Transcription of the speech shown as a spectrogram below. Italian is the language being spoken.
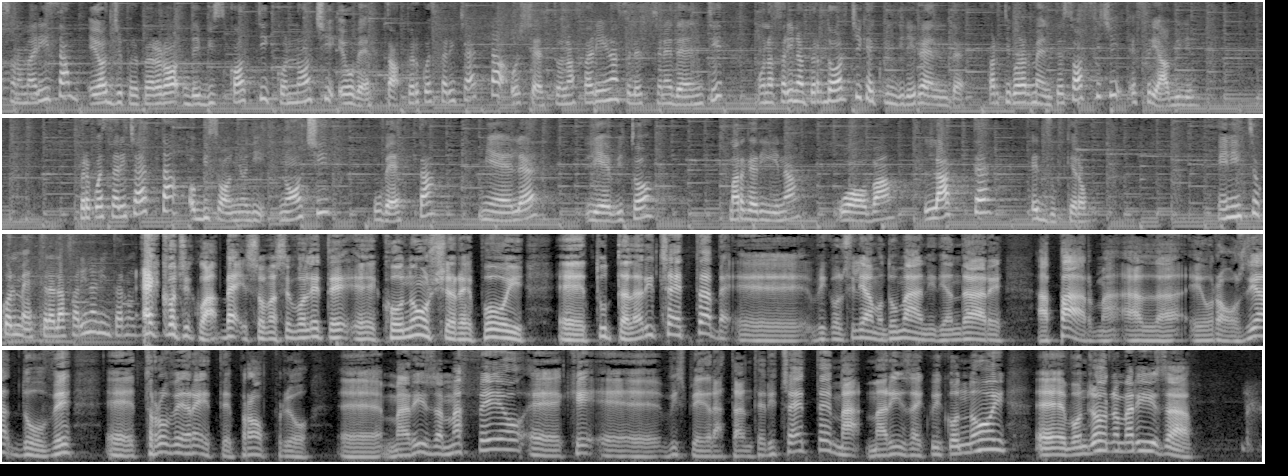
sono Marisa e oggi preparerò dei biscotti con noci e ovetta. Per questa ricetta ho scelto una farina selezione denti, una farina per dolci che quindi li rende particolarmente soffici e friabili. Per questa ricetta ho bisogno di noci, uvetta, miele, lievito, margarina, uova, latte e zucchero. Inizio col mettere la farina all'interno di... Eccoci qua. Beh, insomma, se volete eh, conoscere poi eh, tutta la ricetta, beh, eh, vi consigliamo domani di andare a Parma all'Eurosia dove eh, troverete proprio eh, Marisa Maffeo eh, che vi spiegherà tante ricette, ma Marisa è qui con noi. buongiorno Marisa.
